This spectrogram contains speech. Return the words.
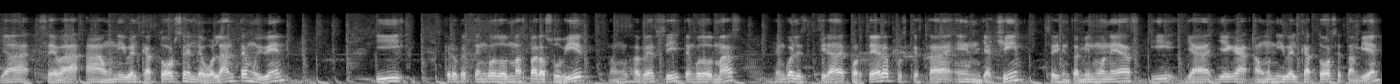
Ya se va a un nivel 14 el de volante. Muy bien. Y creo que tengo dos más para subir. Vamos a ver, si tengo dos más. Tengo el estirada de portero, pues que está en Yachin, 600 mil monedas y ya llega a un nivel 14 también.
